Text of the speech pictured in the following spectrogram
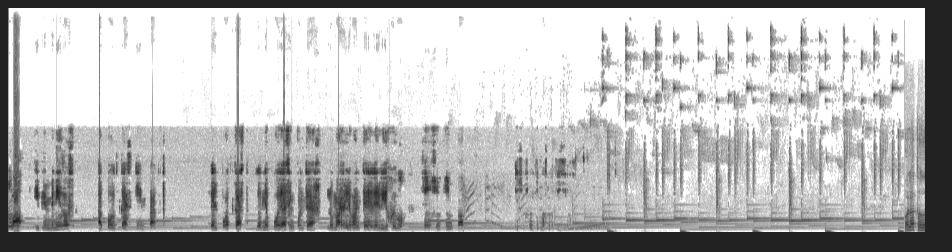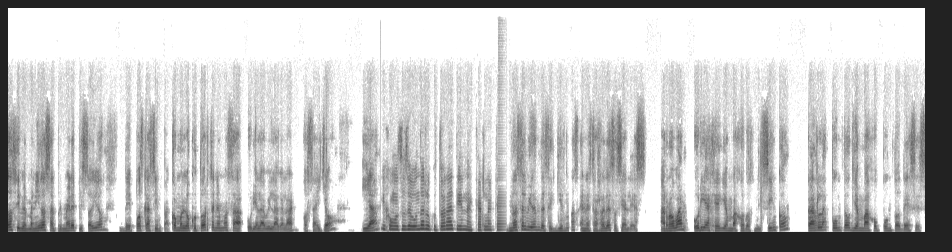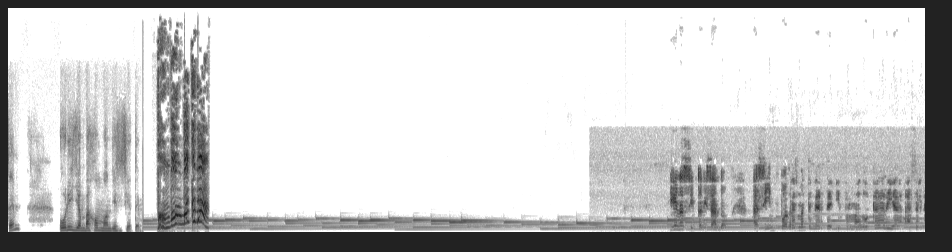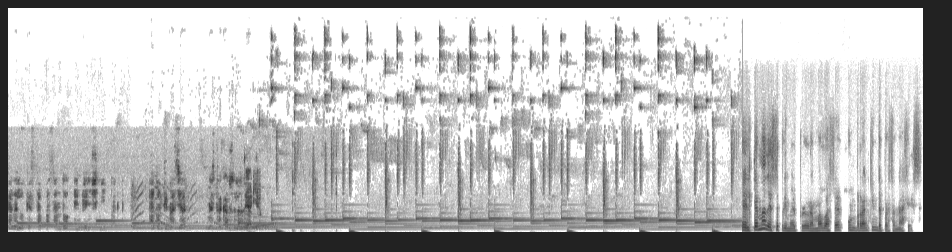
Hola y bienvenidos a Podcast Impact, el podcast donde podrás encontrar lo más relevante del videojuego Genshin Impact y sus últimas noticias. Hola a todos y bienvenidos al primer episodio de Podcast Impact. Como locutor tenemos a Uriel Ávila Galán, o sea, yo, y a... Y como su segunda locutora tiene a Carla Ca- No se olviden de seguirnos en nuestras redes sociales, arroba uriag-2005, carla.-.dcc, uri-mon17. Síguenos sintonizando, así podrás mantenerte informado cada día acerca de lo que está pasando en Genshin Impact. A continuación, nuestra cápsula diaria. El tema de este primer programa va a ser un ranking de personajes.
